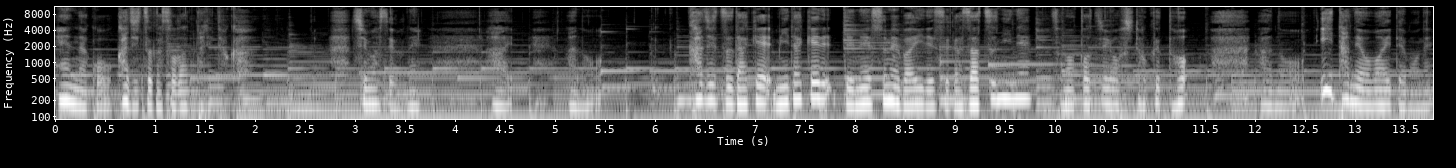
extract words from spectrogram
変なこう果実が育ったりとか しますよね。はい。あの果実だけ実だけでね住めばいいですが雑にねその土地をしとくと あのいい種をまいてもね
